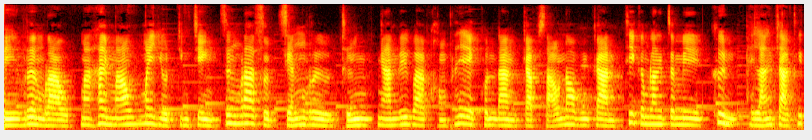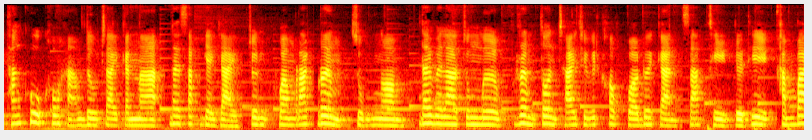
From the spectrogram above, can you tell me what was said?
มีเรื่องราวมาให้เมาส์ไม่หยุดจริง ๆ ซึ่งล่าสุดเสียงลือถึงงานวิวาของพระเอกคนดังกับสาวนอกวงการ ที่กำลังจะมีขึ้นภายหลังจากที่ทั้งคู่เขาหามดูใจกันมา ได้สักใหญ่ ๆ จนความรักเริ่มสุกงอม ได้เวลาจุงมือเริ่มต้นใช้ชีวิตครอบครัวด้วยกันสักทีโดยที่คำใบ้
